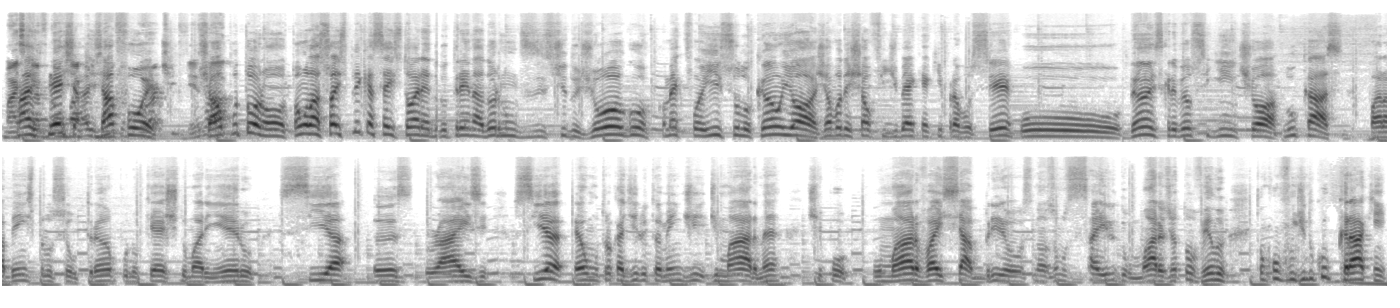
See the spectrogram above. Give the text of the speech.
Mas, Mas deixa, já foi. forte, Tchau pro Toronto. Vamos lá, só explica essa história do treinador não desistir do jogo. Como é que foi isso, Lucão? E ó, já vou deixar o feedback aqui pra você. O Dan escreveu o seguinte, ó, Lucas, parabéns pelo seu trampo no cast do Marinheiro. Cia Us Rise. Cia é um trocadilho também de, de mar, né? Tipo, o mar vai se abrir, ou nós vamos sair do mar. Eu já tô vendo, estão confundindo com o Kraken.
